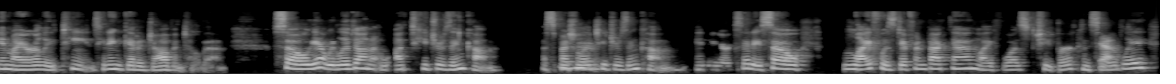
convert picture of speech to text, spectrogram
in my early teens he didn't get a job until then so yeah we lived on a, a teacher's income a special mm-hmm. ed teacher's income in New York City. So life was different back then. Life was cheaper considerably. Yeah.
